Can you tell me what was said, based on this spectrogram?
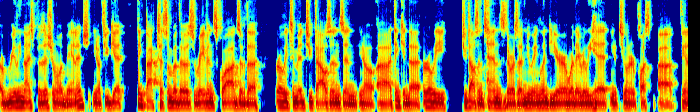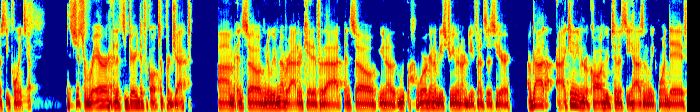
a really nice positional advantage. You know, if you get think back to some of those Raven squads of the early to mid 2000s, and you know, uh, I think in the early 2010s there was a New England year where they really hit you know 200 plus uh, fantasy points. Yep. It's just rare and it's very difficult to project. Um, and so, you know, we've never advocated for that. And so, you know, we, we're going to be streaming our defenses here. I've got, I can't even recall who Tennessee has in week one, Dave.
